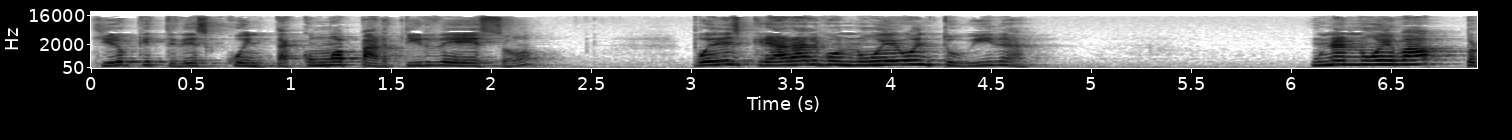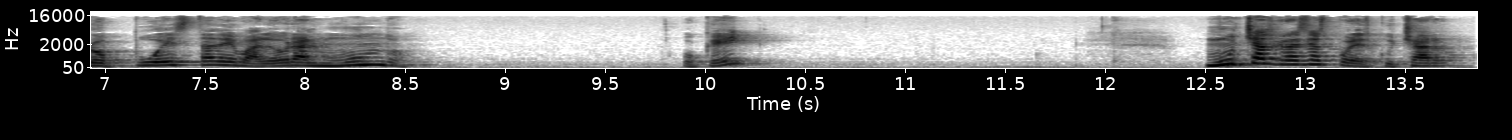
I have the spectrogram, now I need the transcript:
quiero que te des cuenta cómo a partir de eso puedes crear algo nuevo en tu vida. Una nueva propuesta de valor al mundo. ¿Ok? Muchas gracias por escuchar.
